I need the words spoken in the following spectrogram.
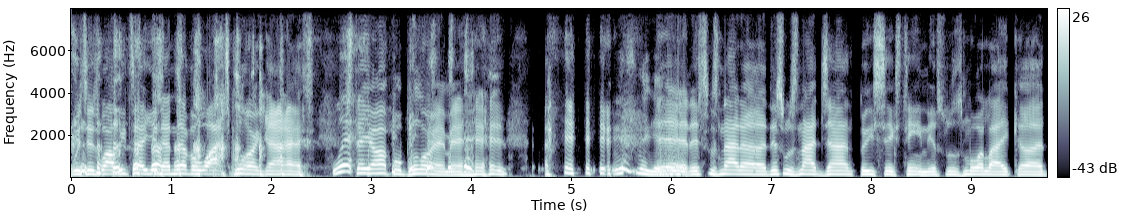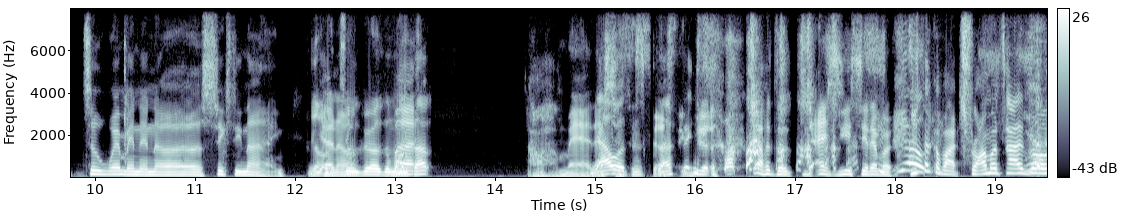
which is why we tell you that never watch porn, guys. Stay off of porn, man. Yeah, this was not uh this was not John three sixteen. This was more like uh two women in uh sixty nine. yo, yeah, no. two girls in one But- cup. Oh man, That was just disgusting. that was the nastiest shit ever. Yo. you talk about traumatized, bro.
